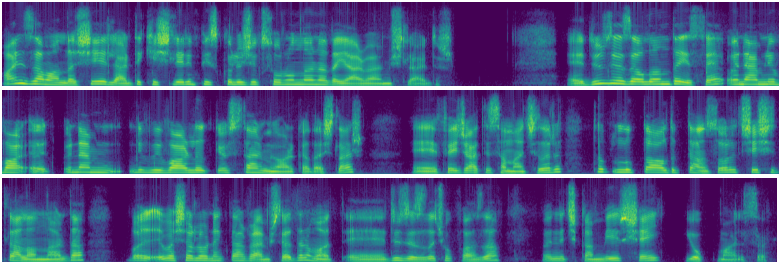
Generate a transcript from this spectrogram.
Aynı zamanda şiirlerde kişilerin psikolojik sorunlarına da yer vermişlerdir. E, düz yazı alanında ise önemli var, e, önemli bir varlık göstermiyor arkadaşlar. E, Fecati sanatçıları toplulukta aldıktan sonra çeşitli alanlarda başarılı örnekler vermişlerdir ama e, düz yazıda çok fazla öne çıkan bir şey yok maalesef.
